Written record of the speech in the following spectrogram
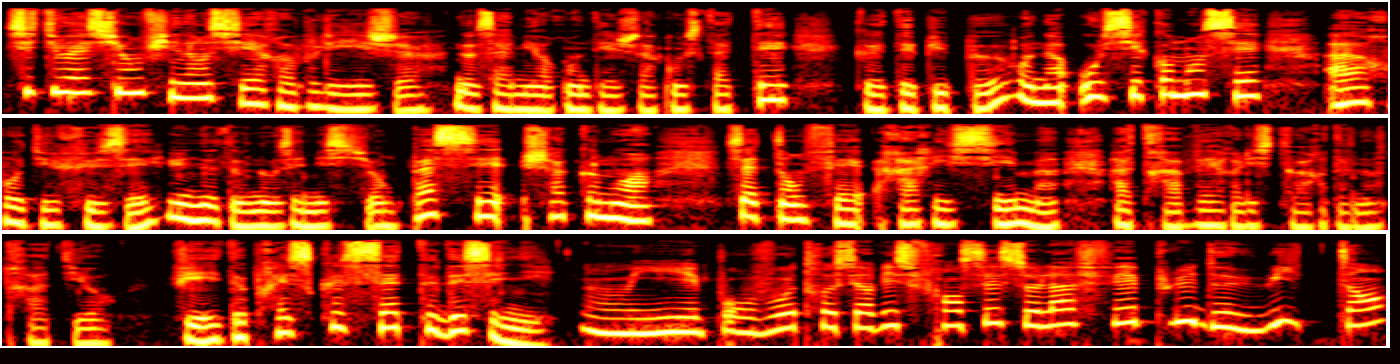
Situation financière oblige. Nos amis auront déjà constaté que depuis peu, on a aussi commencé à rediffuser une de nos émissions passées chaque mois. C'est un fait rarissime à travers l'histoire de notre radio, vieille de presque sept décennies. Oui, et pour votre service français, cela fait plus de huit ans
